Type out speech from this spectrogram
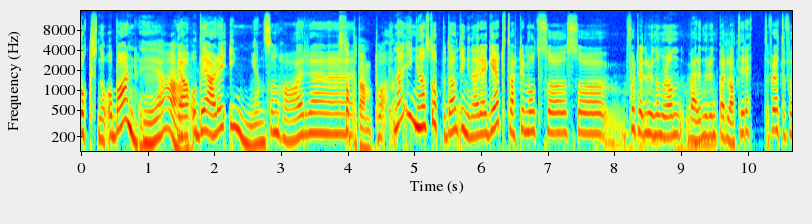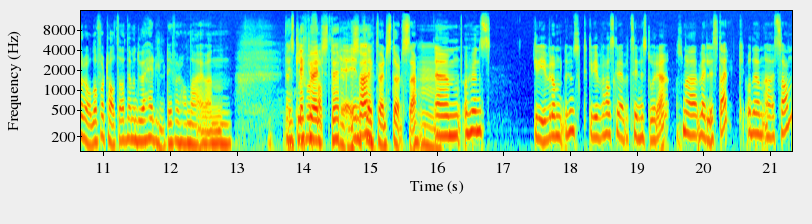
voksne og barn. Ja. Ja, og det er det ingen som har uh, Stoppet ham på? Nei, ingen har stoppet han, ingen har reagert. Tvert imot så, så forteller hun om hvordan verden rundt bare la til rette for dette forholdet, og fortalte at ja, men du er heldig, for han er jo en, en Intellektuell størrelse. Intellektuell størrelse. Mm. Um, og hun skriver om, hun skriver, har skrevet sin historie, som er veldig sterk, og den er sann,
